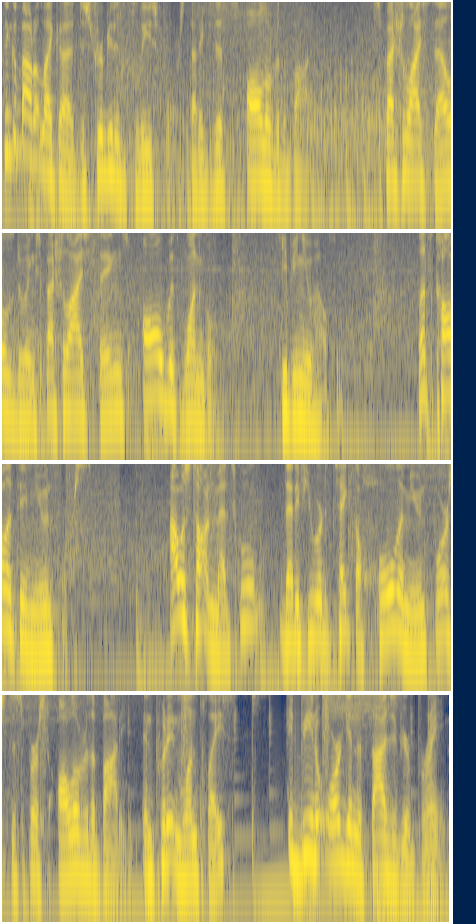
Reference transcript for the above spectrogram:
Think about it like a distributed police force that exists all over the body. Specialized cells doing specialized things, all with one goal keeping you healthy. Let's call it the immune force. I was taught in med school that if you were to take the whole immune force dispersed all over the body and put it in one place, it'd be an organ the size of your brain.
